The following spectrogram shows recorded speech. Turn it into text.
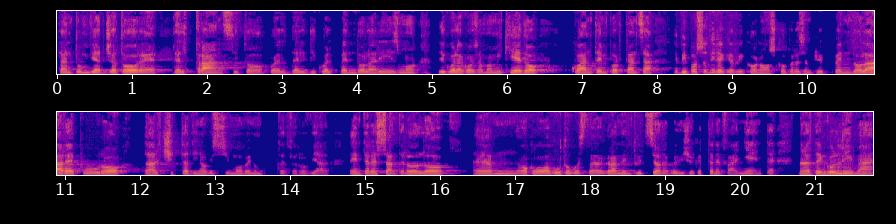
tanto un viaggiatore del transito, quel, de, di quel pendolarismo, di quella cosa, ma mi chiedo quanta importanza, e vi posso dire che riconosco per esempio il pendolare puro dal cittadino che si muove in un ferroviario. È interessante, lo, lo, ehm, ho, avuto questa grande intuizione, poi dice che te ne fai? Niente, me la tengo lì, ma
